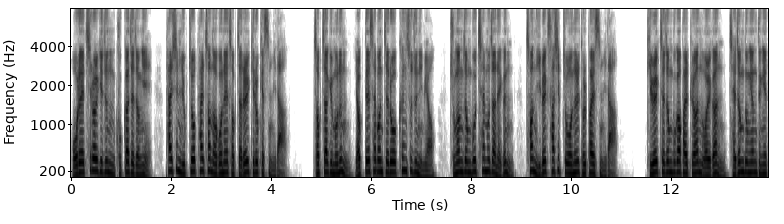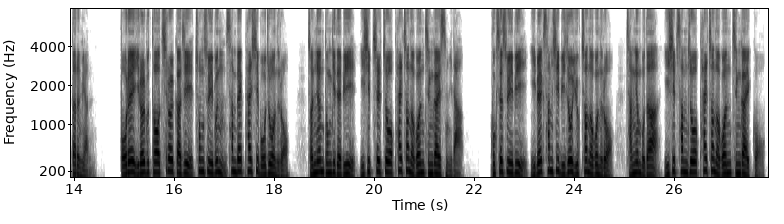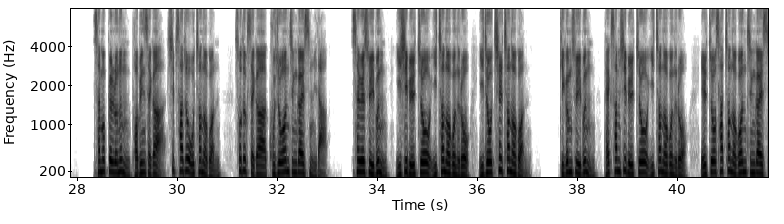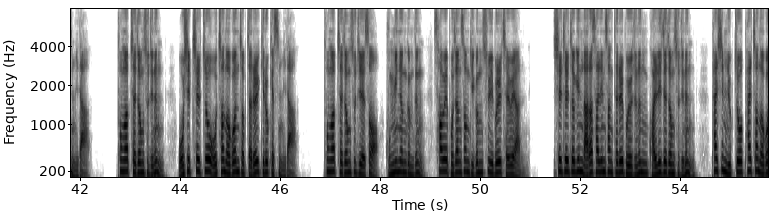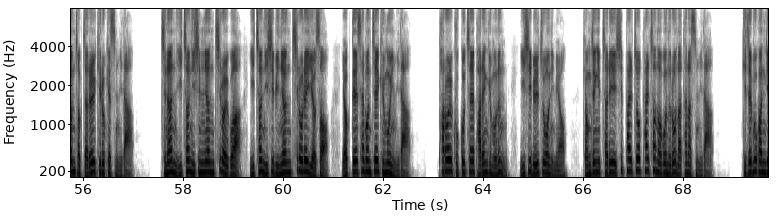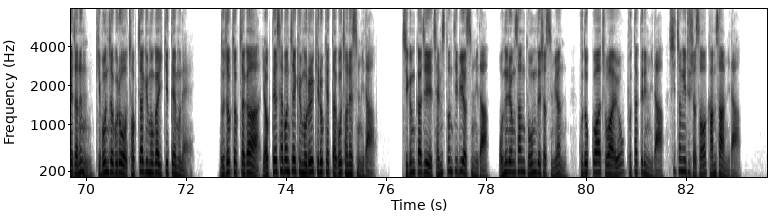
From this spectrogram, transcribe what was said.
올해 7월 기준 국가재정이 86조 8천억 원의 적자를 기록했습니다. 적자 규모는 역대 세 번째로 큰 수준이며 중앙정부 채무잔액은 1240조 원을 돌파했습니다. 기획재정부가 발표한 월간 재정 동향 등에 따르면 올해 1월부터 7월까지 총 수입은 385조 원으로 전년 동기 대비 27조 8천억 원 증가했습니다. 국세 수입이 232조 6천억 원으로 작년보다 23조 8천억 원 증가했고 세목별로는 법인세가 14조 5천억 원, 소득세가 9조 원 증가했습니다. 세외 수입은 21조 2천억 원으로 2조 7천억 원, 기금 수입은 131조 2천억 원으로 1조 4천억 원 증가했습니다. 통합 재정 수지는 57조 5천억 원 적자를 기록했습니다. 통합 재정 수지에서 국민연금 등 사회보장성 기금 수입을 제외한 실질적인 나라 살림 상태를 보여주는 관리재정 수지는 86조 8천억 원 적자를 기록했습니다. 지난 2020년 7월과 2022년 7월에 이어서 역대 세 번째 규모입니다. 8월 국고채 발행 규모는 21조 원이며 경쟁 입찰이 18조 8천억 원으로 나타났습니다. 기재부 관계자는 기본적으로 적자 규모가 있기 때문에 누적 적자가 역대 세 번째 규모를 기록했다고 전했습니다. 지금까지 잼스톤TV였습니다. 오늘 영상 도움되셨으면 구독과 좋아요 부탁드립니다. 시청해주셔서 감사합니다.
